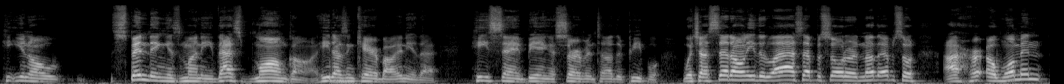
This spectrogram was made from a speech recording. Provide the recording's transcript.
he. You know, spending his money that's long gone. He Mm-hmm. doesn't care about any of that. He's saying being a servant to other people, which I said on either last episode or another episode. I heard a woman.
